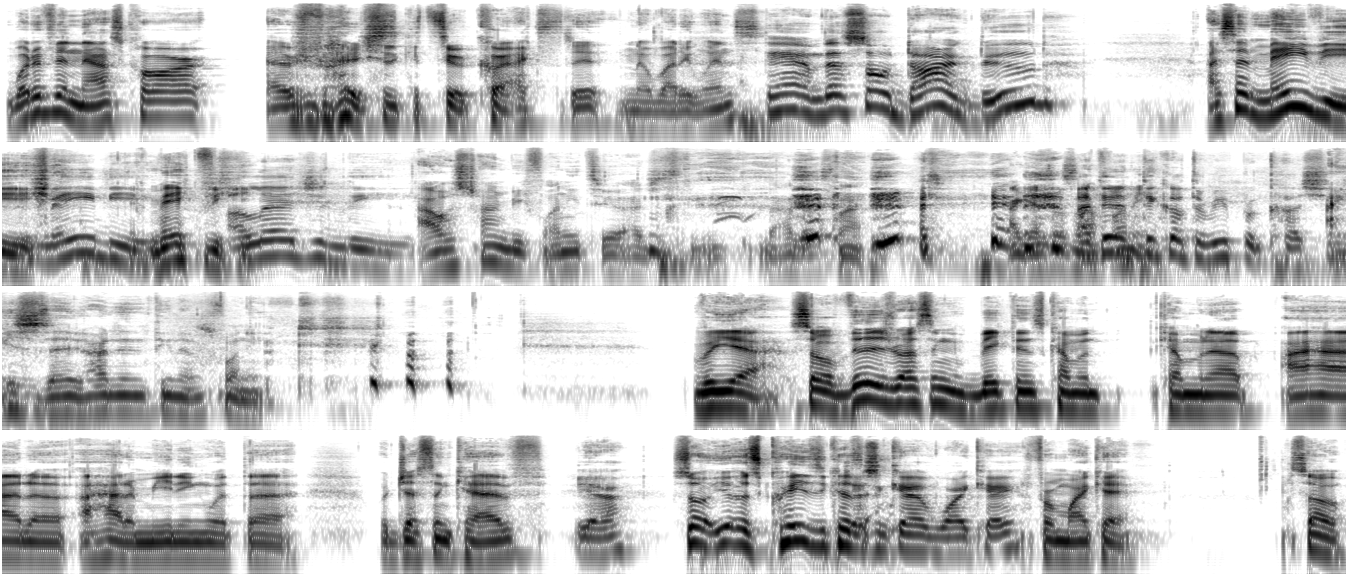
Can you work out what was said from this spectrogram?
What if in NASCAR everybody just gets to a car accident and nobody wins? Damn, that's so dark, dude. I said maybe. Maybe. Maybe. Allegedly. I was trying to be funny too. I just no, that's not. I guess that's not I didn't funny. think of the repercussions. I guess I I didn't think that was funny. but yeah, so village wrestling, big things coming coming up. I had a I had a meeting with uh with Justin Kev. yeah. So yeah, it's crazy because Justin Kev, YK. from YK. So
